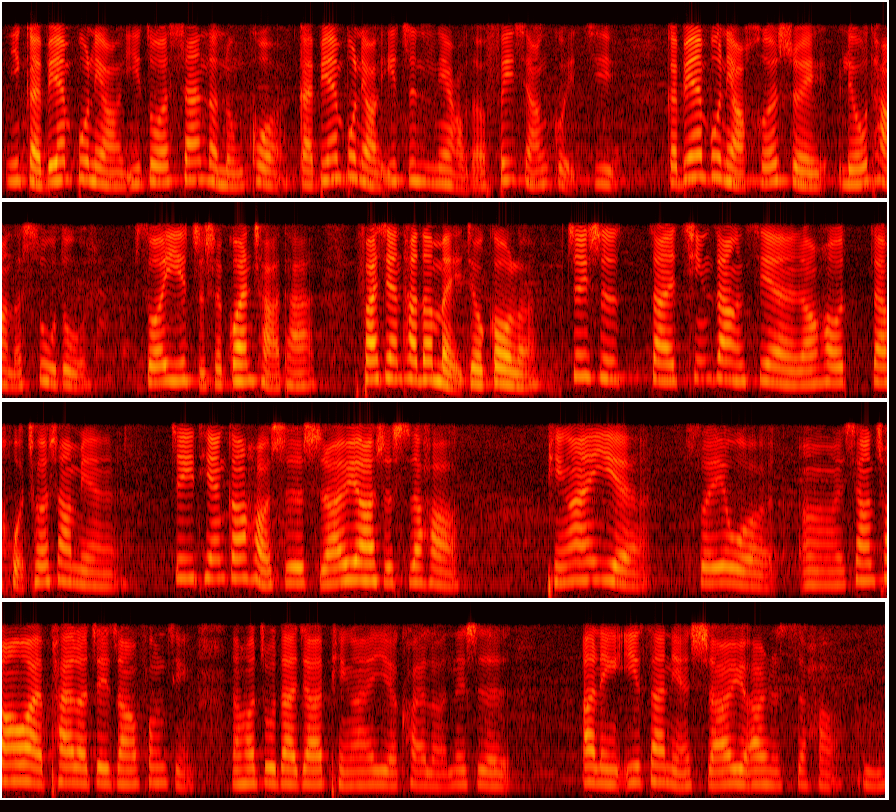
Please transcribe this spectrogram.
你改变不了一座山的轮廓，改变不了一只鸟的飞翔轨迹，改变不了河水流淌的速度。所以只是观察它，发现它的美就够了。这是在青藏线，然后在火车上面。这一天刚好是十二月二十四号，平安夜，所以我嗯向窗外拍了这张风景，然后祝大家平安夜快乐。那是二零一三年十二月二十四号，嗯。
